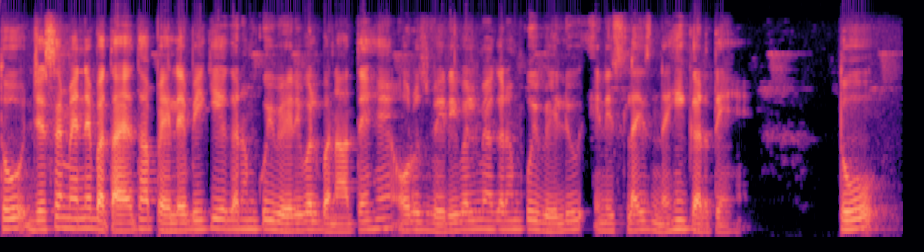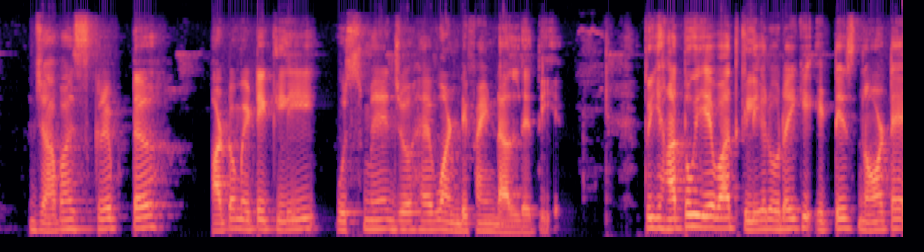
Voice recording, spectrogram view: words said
तो जैसे मैंने बताया था पहले भी कि अगर हम कोई वेरिएबल बनाते हैं और उस वेरिएबल में अगर हम कोई वैल्यू इनिशलाइज नहीं करते हैं तो जावा स्क्रिप्ट ऑटोमेटिकली उसमें जो है वो अनडिफाइंड डाल देती है। तो यहाँ तो ये बात क्लियर हो रही है कि it is not a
